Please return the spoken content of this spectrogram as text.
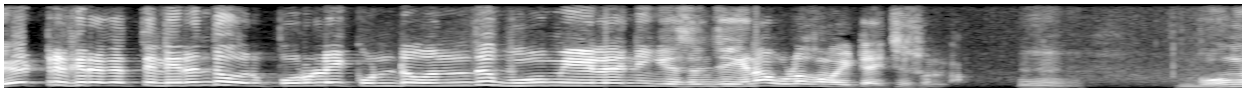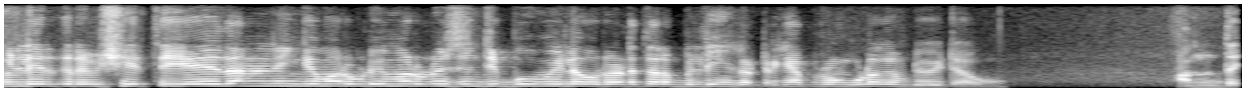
வேற்று கிரகத்திலிருந்து ஒரு பொருளை கொண்டு வந்து பூமியில நீங்க செஞ்சீங்கன்னா உலகம் வெயிட் ஆயிடுச்சு சொல்லலாம். பூமியில இருக்கிற விஷயத்தையே தானே நீங்க மறுபடியும் மறுபடியும் செஞ்சு பூமியில ஒரு இடத்துல பில்டிங் கட்டுறீங்க அப்புறம் உலகம் எப்படி வெயிட் ஆகும்? அந்த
